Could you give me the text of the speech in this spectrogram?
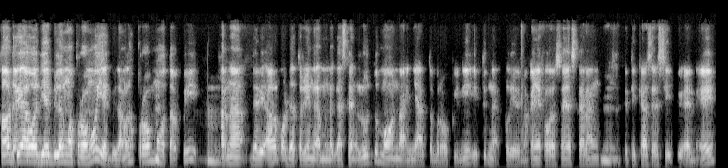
Kalau dari awal dia bilang mau promo ya bilanglah promo. Tapi hmm. karena dari awal moderatornya nggak menegaskan lu tuh mau nanya atau beropini itu nggak clear. Makanya kalau saya sekarang hmm. ketika sesi Q&A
